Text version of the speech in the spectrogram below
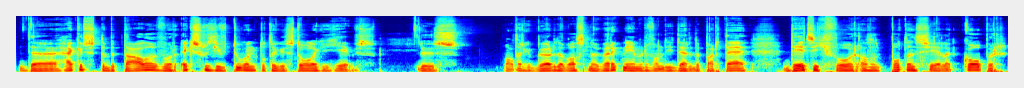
de hackers te betalen voor exclusief toegang tot de gestolen gegevens. Dus wat er gebeurde was, een werknemer van die derde partij deed zich voor als een potentiële koper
